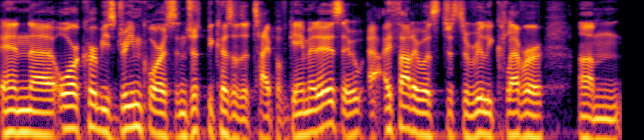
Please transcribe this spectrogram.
And, uh, or Kirby's Dream Course, and just because of the type of game it is, it, I thought it was just a really clever, um,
